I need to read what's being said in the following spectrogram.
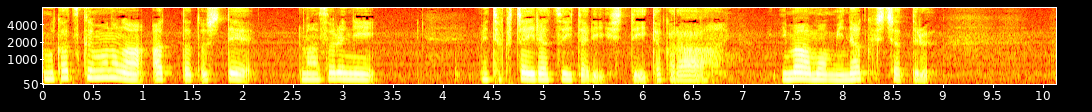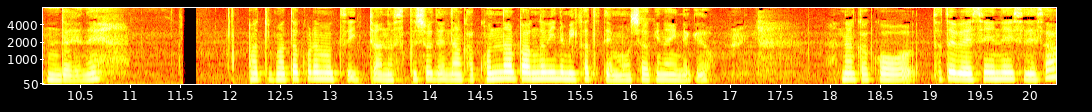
ムカつくものがあったとしてまあそれにめちゃくちゃイラついたりしていたから今はもう見なくしちゃってる。んだよね。あとまたこれもツイッターのスクショでなんかこんな番組の見方で申し訳ないんだけどなんかこう例えば SNS でさ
